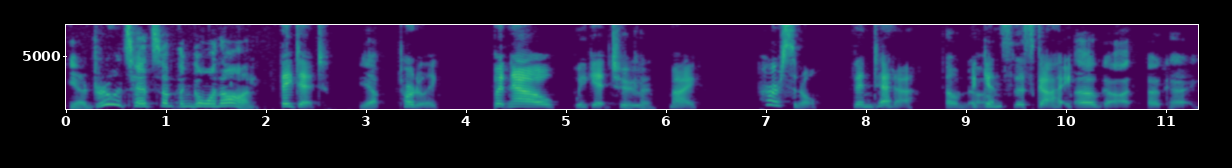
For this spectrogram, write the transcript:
you know druids had something going on. They did. Yep. Totally. But now we get to Okay. my personal vendetta Oh no. against this guy. Oh God. Okay.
